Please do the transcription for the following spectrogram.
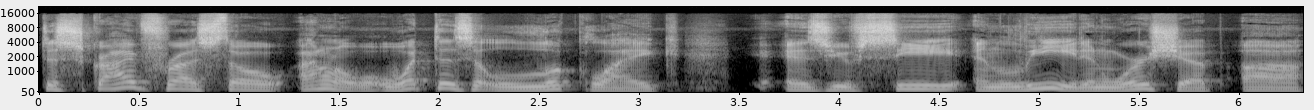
Describe for us, though, I don't know, what does it look like as you see and lead in worship? Uh,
